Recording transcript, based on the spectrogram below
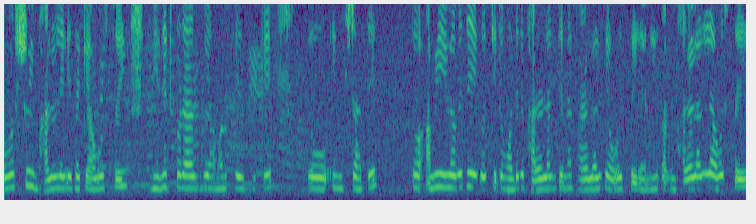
অবশ্যই ভালো লেগে থাকে, অবশ্যই ভিজিট করে আসবে আমার ফেসবুকে তো ইনস্টাতে তো আমি এইভাবে যে এগোচ্ছি, তোমাদের ভালো লাগছে না খারাপ লাগছে অবশ্যই জানিও, কারণ ভালো লাগলে অবশ্যই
